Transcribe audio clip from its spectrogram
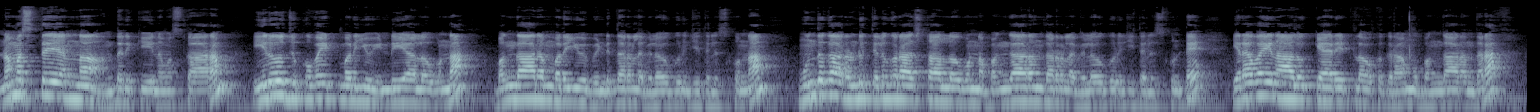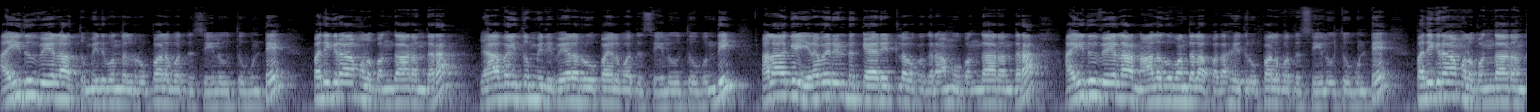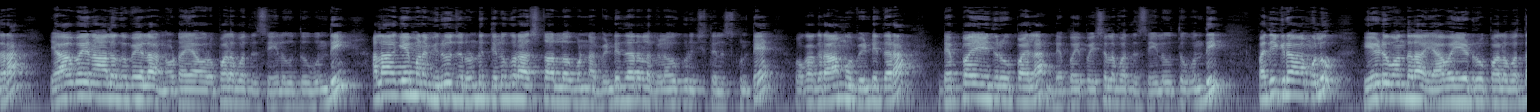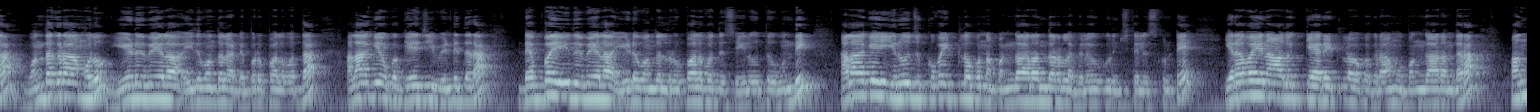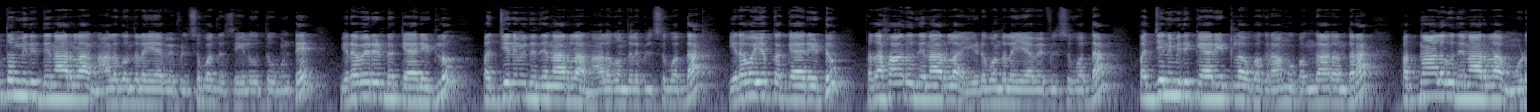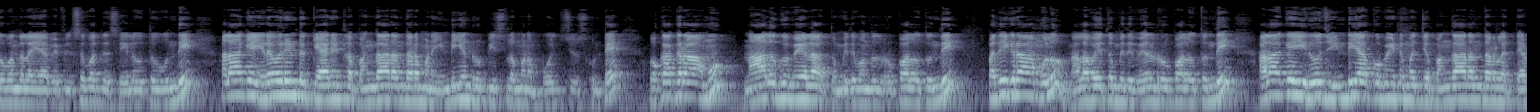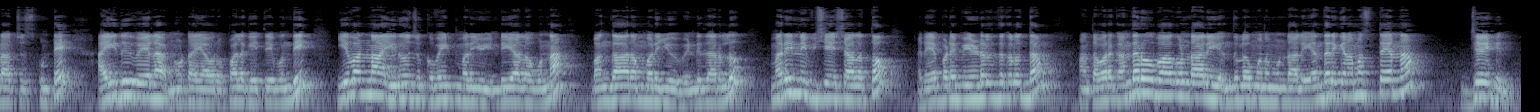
నమస్తే అన్న అందరికీ నమస్కారం. ఈరోజు కువైట్ మరియు ఇండియాలో ఉన్న బంగారం మరియు వెండి ధరల విలువ గురించి తెలుసుకున్నాం ముందుగా రెండు తెలుగు రాష్ట్రాల్లో ఉన్న బంగారం ధరల విలువ గురించి తెలుసుకుంటే ఇరవై నాలుగు క్యారెట్ల ఒక గ్రాము బంగారం ధర ఐదు వేల తొమ్మిది వందల రూపాయల వద్ద సేల్ అవుతూ ఉంటే పది గ్రాముల బంగారం ధర యాభై తొమ్మిది వేల రూపాయల వద్ద సేల్ అవుతూ ఉంది. అలాగే ఇరవై రెండు క్యారెట్ల ఒక గ్రాము బంగారం ధర ఐదు వేల నాలుగు వందల పదహైదు రూపాయల వద్ద సేల్ అవుతూ ఉంటే పది గ్రాముల బంగారం ధర యాభై నాలుగు వేల నూట యాభై రూపాయల వద్ద సేల్ అవుతూ ఉంది. అలాగే మనం ఈరోజు రెండు తెలుగు రాష్ట్రాల్లో ఉన్న వెండి ధరల విలువ గురించి తెలుసుకుంటే ఒక గ్రాము వెండి ధర డెబ్బై ఐదు రూపాయల డెబ్బై పైసల వద్ద సేల్ అవుతూ ఉంది. పది గ్రాములు ఏడు వందల యాభై ఏడు రూపాయల వద్ద వంద గ్రాములు ఏడు వేల ఐదు వందల డెబ్బై రూపాయల వద్ద అలాగే ఒక కేజీ వెండి ధర డెబ్బై ఐదు వేల ఏడు వందల రూపాయల వద్ద సేల్ అవుతూ ఉంది. అలాగే ఈ రోజు కువైట్లో ఉన్న బంగారం ధరల విలువ గురించి తెలుసుకుంటే ఇరవై నాలుగు క్యారెట్ల ఒక గ్రాము బంగారం ధర పంతొమ్మిది దినార్ల నాలుగు వందల యాభై ఫిల్స్ వద్ద సేల్ అవుతూ ఉంటే ఇరవై రెండు క్యారెట్లు పద్దెనిమిది దినార్ల నాలుగు వందల ఫిల్స్ వద్ద ఇరవై ఒక్క క్యారెట్ పదహారు దినార్ల ఏడు వందల యాభై ఫిల్స్ వద్ద పద్దెనిమిది క్యారెట్ల ఒక గ్రాము బంగారం ధర పద్నాలుగు దినార్ల మూడు వందల యాభై ఫిల్స్ వద్ద సేల్ అవుతూ ఉంది. అలాగే ఇరవై రెండు క్యారెట్ల బంగారం ధర మన ఇండియన్ రూపీస్లో మనం పోల్చి చూసుకుంటే ఒక గ్రాము నాలుగు వేల తొమ్మిది వందల రూపాయలు అవుతుంది. పది గ్రాములు నలభై తొమ్మిది వేల రూపాయలు అవుతుంది. అలాగే ఈ రోజు ఇండియా కువైట్ మధ్య బంగారం ధరల తేడా చూసుకుంటే ఐదు వేల నూట యాభై రూపాయలకైతే ఉంది. ఇవన్నా ఈ రోజు కువైట్ మరియు ఇండియాలో ఉన్న బంగారం మరియు వెండి ధరలు. మరిన్ని విశేషాలతో రేపటి వీడియోలతో కలుద్దాం. అంతవరకు అందరూ బాగుండాలి. అందులో మనం ఉండాలి. అందరికీ నమస్తే అన్న. జై హింద్.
